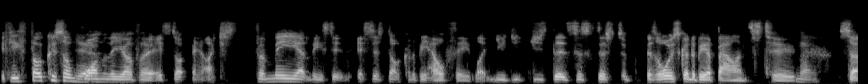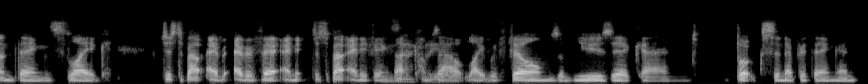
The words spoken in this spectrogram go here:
if you focus on Yeah. one or the other it's not i just for me at least it, it's just not going to be healthy like you, you there's just there's, there's always going to be a balance to No. certain things like just about ev- everything and just about anything that comes yeah. out like with films and music and books and everything and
